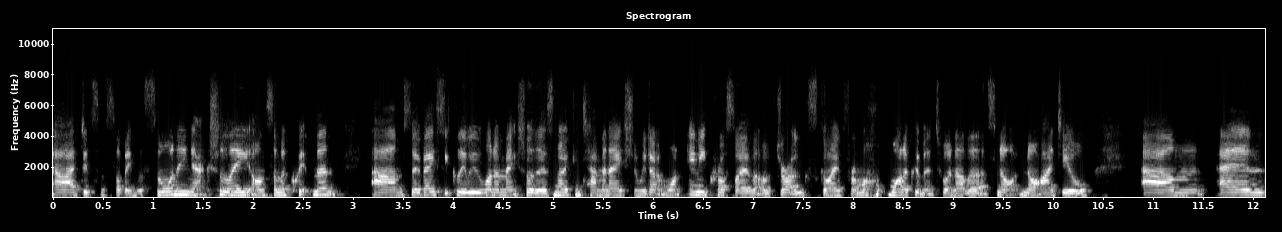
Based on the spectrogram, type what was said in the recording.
Uh, I did some swabbing this morning actually on some equipment. Um, so basically we want to make sure there's no contamination. We don't want any crossover of drugs going from one equipment to another. That's not, not ideal. Um, and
